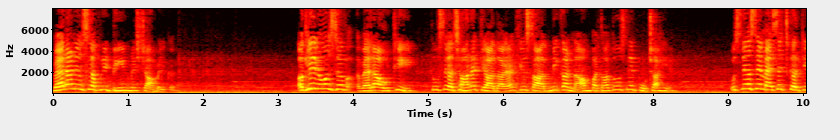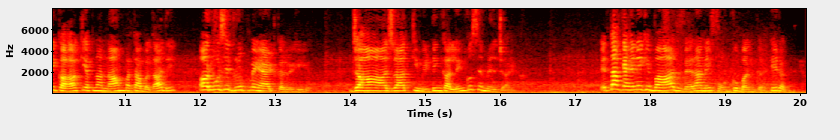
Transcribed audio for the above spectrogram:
वेरा ने उसे अपनी टीम में शामिल कर अगले रोज जब वेरा उठी तो उसे अचानक याद आया कि उस आदमी का नाम पता तो उसने पूछा ही नहीं। उसने उसे मैसेज करके कहा कि अपना नाम पता बता दे और वो उसे ग्रुप में ऐड कर रही है, जहाँ आज रात की मीटिंग का लिंक उसे मिल जाएगा। इतना कहने के बाद वेरा ने फ़ोन को बंद करके रख दिया।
